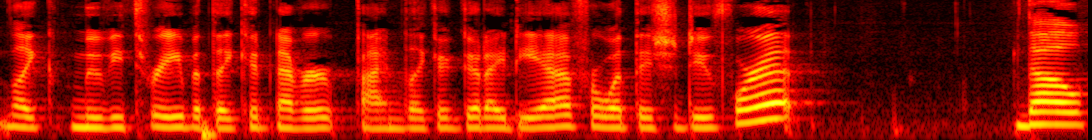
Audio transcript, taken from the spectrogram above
like movie three, but they could never find like a good idea for what they should do for it. Though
